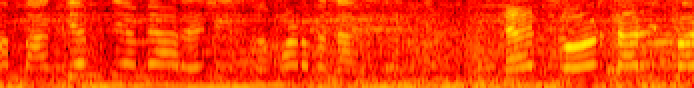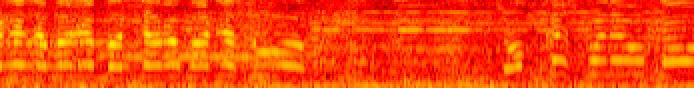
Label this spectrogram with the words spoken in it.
એના માધ્યમથી અમે આ રેલી સફળ બનાવી છે. સાહેબ સોળ તારીખ માટે તમારે મતદારો માટે શું ચોક્કસપણે હું કહું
